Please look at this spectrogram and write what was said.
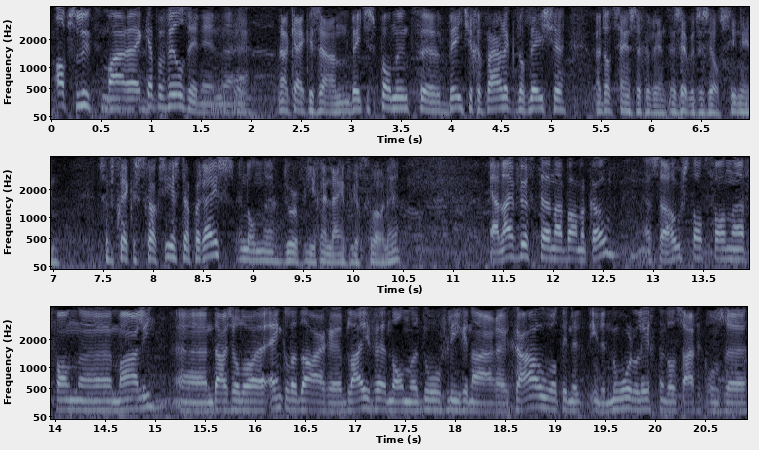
Absoluut, maar ik heb er veel zin in. Okay. Nou, kijk eens aan. Een beetje spannend, een beetje gevaarlijk, dat lees je. Maar dat zijn ze gewend en ze hebben er zelf zin in. Ze vertrekken straks eerst naar Parijs en dan doorvliegen en lijnvlucht gewoon, hè? Ja, lijnvlucht naar Bamako. Dat is de hoofdstad van, van Mali. daar zullen we enkele dagen blijven en dan doorvliegen naar Gao, wat in het, in het noorden ligt. En dat is eigenlijk onze,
